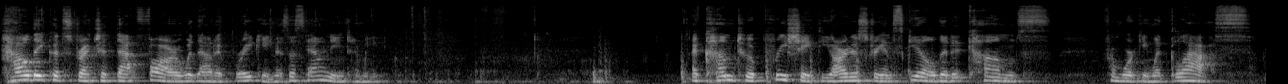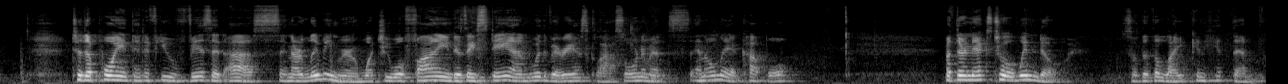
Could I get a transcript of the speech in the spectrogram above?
How they could stretch it that far without it breaking is astounding to me. I've come to appreciate the artistry and skill that it comes from working with glass. To the point that if you visit us in our living room, what you will find is a stand with various glass ornaments, and only a couple but they're next to a window so that the light can hit them.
